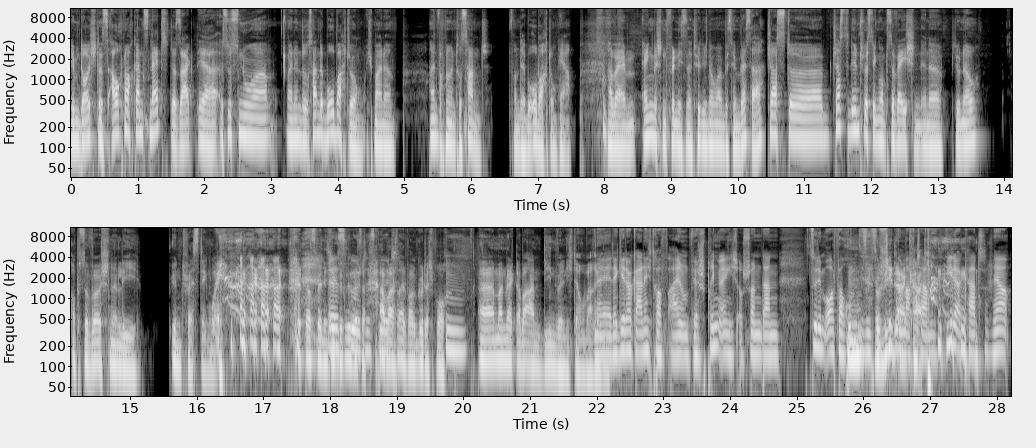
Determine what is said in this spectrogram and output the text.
im Deutschen ist auch noch ganz nett. Da sagt er, es ist nur eine interessante Beobachtung. Ich meine, einfach nur interessant von der Beobachtung her. Aber im Englischen finde ich es natürlich noch mal ein bisschen besser. Just, uh, just an interesting observation in a, you know, observationally interesting way. das finde ich ein bisschen gut, besser. Aber es ist einfach ein guter Spruch. Mhm. Äh, man merkt aber an, Dean will nicht darüber reden. Nee, der geht auch gar nicht drauf ein und wir springen eigentlich auch schon dann zu dem Ort, warum die sich so schick Wieder gemacht Cut. haben. Wieder Cut, ja.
